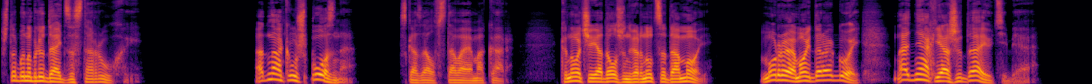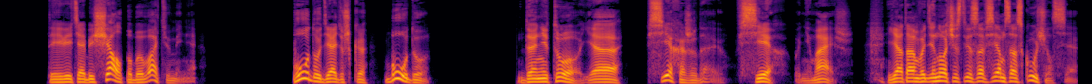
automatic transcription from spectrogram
чтобы наблюдать за старухой. «Однако уж поздно», — сказал, вставая Макар. «К ночи я должен вернуться домой. Муре, мой дорогой, на днях я ожидаю тебя. Ты ведь обещал побывать у меня. Буду, дядюшка, буду. Да не то, я всех ожидаю, всех, понимаешь? Я там в одиночестве совсем соскучился.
